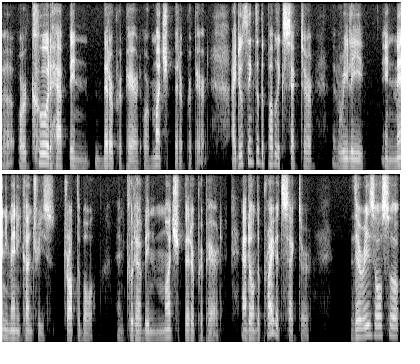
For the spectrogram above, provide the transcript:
uh, or could have been better prepared or much better prepared. I do think that the public sector really, in many, many countries, dropped the ball and could have been much better prepared. And on the private sector, there is also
